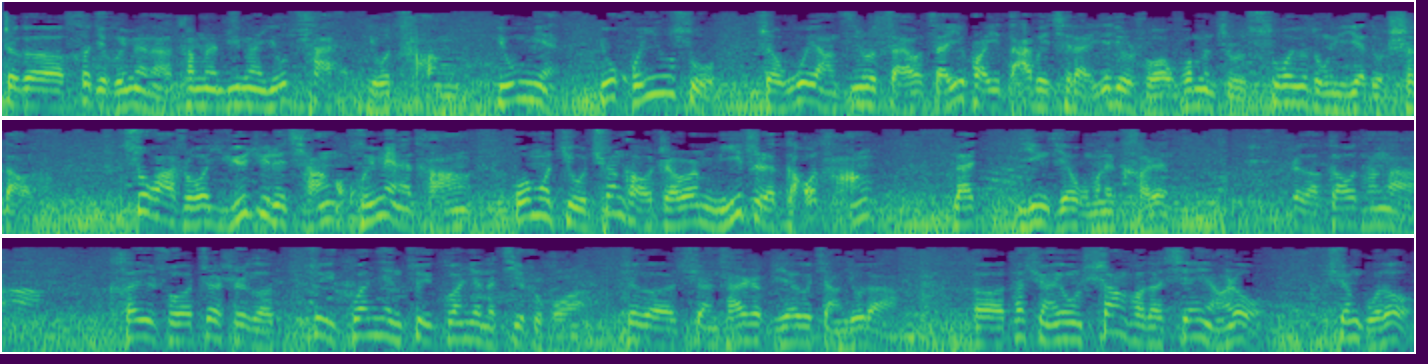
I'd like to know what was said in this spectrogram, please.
这个合记烩面呢，他们里面有菜、有汤、有面、有荤有素，这五样就是在在一块一搭配起来，也就是说，我们就是所有东西也都吃到了。俗话说，豫剧的腔，烩面的汤，我们就全靠这碗秘制的高汤来迎接我们的客人。这个高汤啊，可以说这是个最关键、最关键的技术活。这个选材是比较有讲究的，呃，它选用上好的鲜羊肉，选骨头。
